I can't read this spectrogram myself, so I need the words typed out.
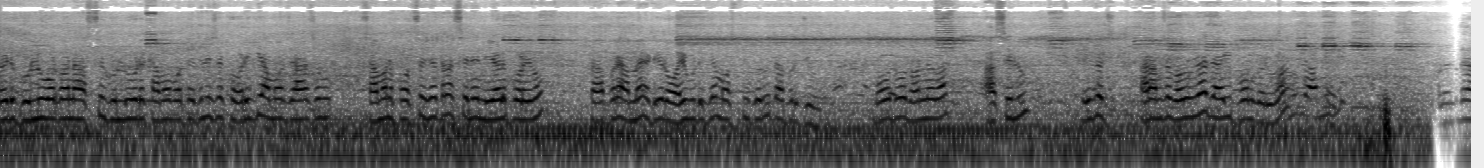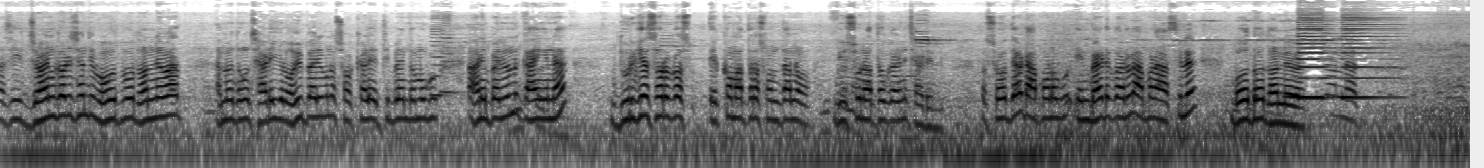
ଏଠି ଗୁଲୁ ବର୍ତ୍ତମାନ ଆସୁଛି ଗୁଲୁ ଗୋଟେ କାମ ବତେଇଥିଲି ସେ କରିକି ଆମର ଯାହା ସବୁ ସାମାନ ପରଚେଜ୍ ହେଇଥିଲା ସେ ନେଇ ନିଆଳି ପଳେଇବ ତାପରେ ଆମେ ଏଠି ରହିବୁ ଟିକେ ମସ୍ତି କରିବୁ ତାପରେ ଯିବୁ ବହୁତ ବହୁତ ଧନ୍ୟବାଦ ଆସିଲୁ ଠିକ୍ ଅଛି ଆରାମସେ ଘରକୁ ଯା ଯାଇକି ଫୋନ୍ କରିବୁ ଆସି ଜଏନ୍ କରିଛନ୍ତି ବହୁତ ବହୁତ ଧନ୍ୟବାଦ ଆମେ ତୁମକୁ ଛାଡ଼ିକି ରହିପାରିବୁନି ସକାଳେ ଏଥିପାଇଁ ତୁମକୁ ଆଣିପାରିଲୁନି କାହିଁକି ନା ଦୁର୍ଗେଶ୍ୱରଙ୍କ ଏକମାତ୍ର ସନ୍ତାନ ବିଶ୍ୱନାଥକୁ ଆଣି ଛାଡ଼ିଲୁ ସୋ ଦ୍ୟାଟ୍ ଆପଣଙ୍କୁ ଇନଭାଇଟ୍ କରିଲେ ଆପଣ ଆସିଲେ ବହୁତ ବହୁତ ଧନ୍ୟବାଦ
